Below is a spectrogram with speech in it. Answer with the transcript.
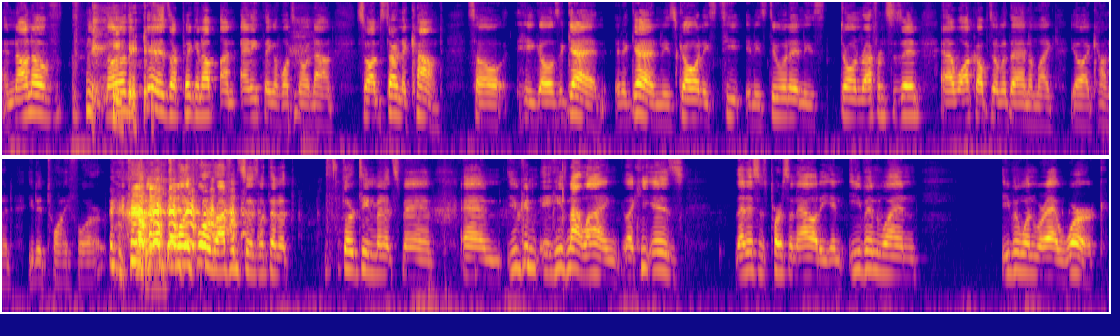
and none of none of the kids are picking up on anything of what's going down. So I'm starting to count. So he goes again and again, and he's going, he's te- and he's doing it, and he's throwing references in. And I walk up to him at the end. I'm like, "Yo, I counted. You did 24, 24 references within a 13 minute span, and you can. He's not lying. Like he is. That is his personality, and even when, even when we're at work,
